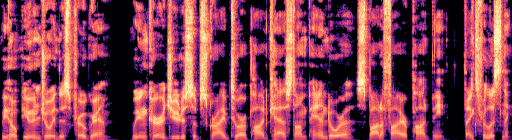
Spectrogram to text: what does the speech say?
We hope you enjoyed this program. We encourage you to subscribe to our podcast on Pandora, Spotify, or Podbean. Thanks for listening.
